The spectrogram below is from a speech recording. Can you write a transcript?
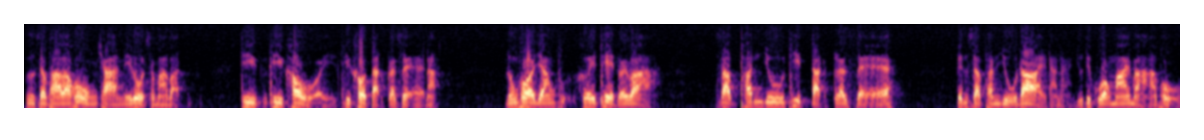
คือสภาวะขององค์ฌานนิโรธสมาบัติ ที่ที่เข้าไอ้ที่เข้าตัดกระแสน่ะหลวงพ่อยังเคยเทศไว้ว่า สัพพันยูที่ตัดกระแส เป็นสัพพันยูได้นะนะอยู่ที่ควงไม้มหาโพธิ์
